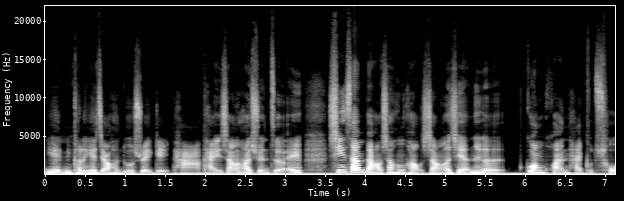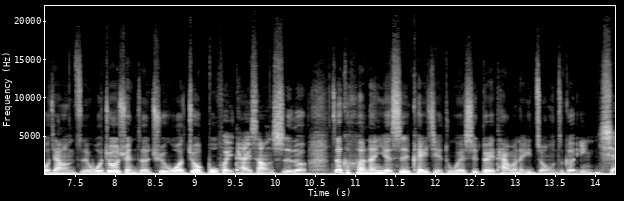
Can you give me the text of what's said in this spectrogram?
也，你可能也缴很多税给他台上，他选择哎，新三板好像很好上，而且那个光环还不错，这样子我就选择去，我就不回台上市了。这个可能也是可以解读为是对台湾的一种这个影响。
